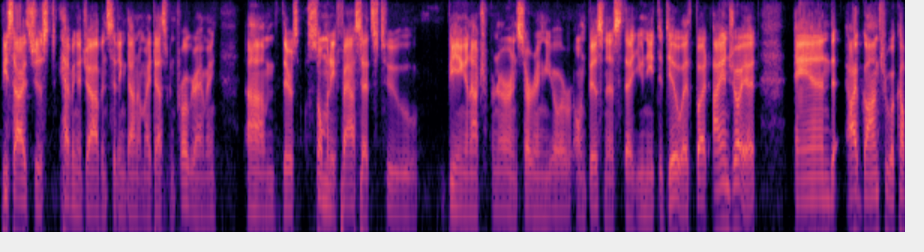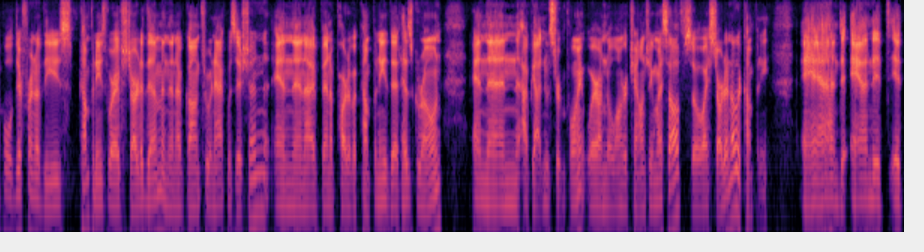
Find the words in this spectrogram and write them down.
besides just having a job and sitting down at my desk and programming. Um, there's so many facets to being an entrepreneur and starting your own business that you need to deal with. But I enjoy it. And I've gone through a couple of different of these companies where I've started them, and then I've gone through an acquisition, and then I've been a part of a company that has grown, and then I've gotten to a certain point where I'm no longer challenging myself, so I start another company, and and it it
